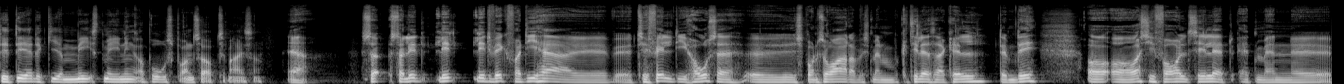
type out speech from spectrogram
Det er der, det giver mest mening at bruge Sponsor Optimizer. Ja, så, så lidt, lidt, lidt væk fra de her øh, tilfældige HOSA-sponsorater, øh, hvis man kan tillade sig at kalde dem det, og, og også i forhold til, at, at man... Øh,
